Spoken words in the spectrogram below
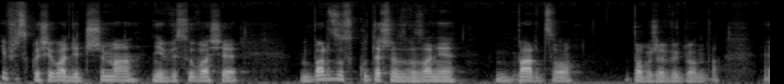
i wszystko się ładnie trzyma, nie wysuwa się. Bardzo skuteczne rozwiązanie, bardzo dobrze wygląda. E,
